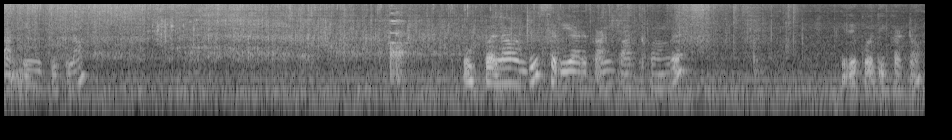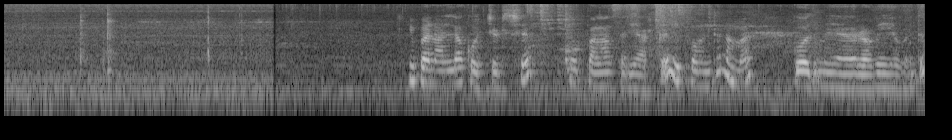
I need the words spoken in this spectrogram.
தண்ணி ஊற்றிக்கலாம் உப்பெல்லாம் வந்து சரியாக இருக்கான்னு பார்த்துக்கோங்க. இது கொதிக்கட்டும். இப்போ நல்லா கொச்சிடுச்சு உப்பெல்லாம் சரியாக இருக்குது இப்போ வந்து நம்ம கோதுமை ரவையை வந்து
